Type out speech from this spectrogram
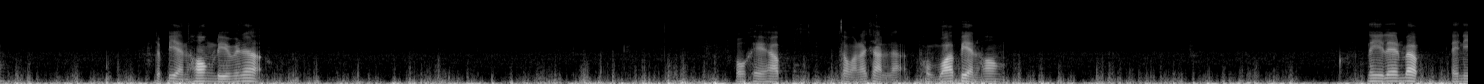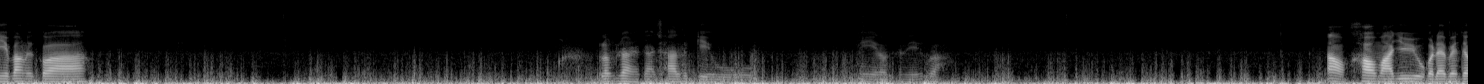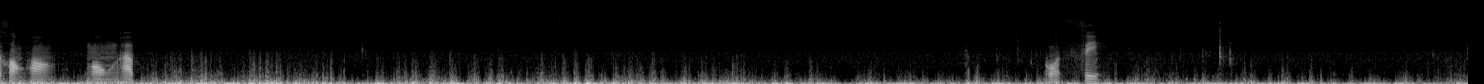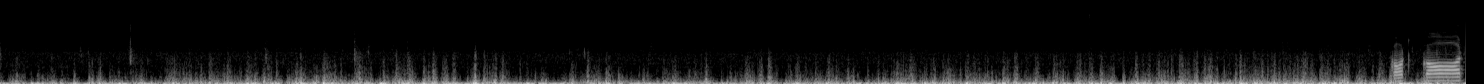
จะเปลี่ยนห้องดีไหมเนี่ย โอเคครับ สวรรค์ฉันละ ผมว่าเปลี่ยนห้อง นี่เล่นแบบไอ้นี้บ้างดีกว่า ลดระดับการชาร์จสกิล นี่ลดอันนี้ดีกว่า อ้าวเข้ามาอยู่ๆก็ได้เป็นเจ้าของห้อง งงครับ กดสิ กดกด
